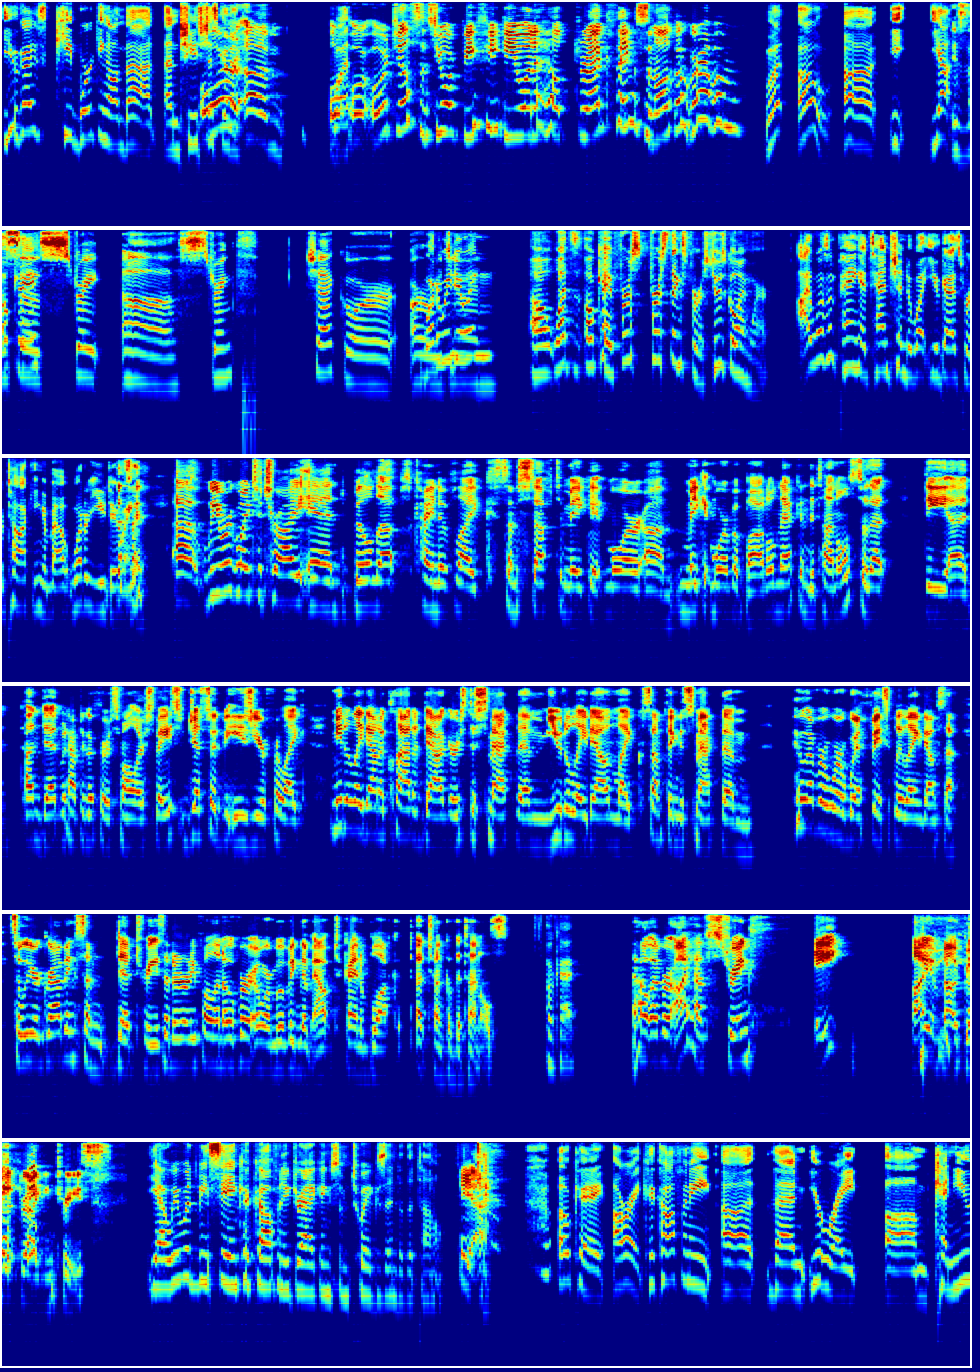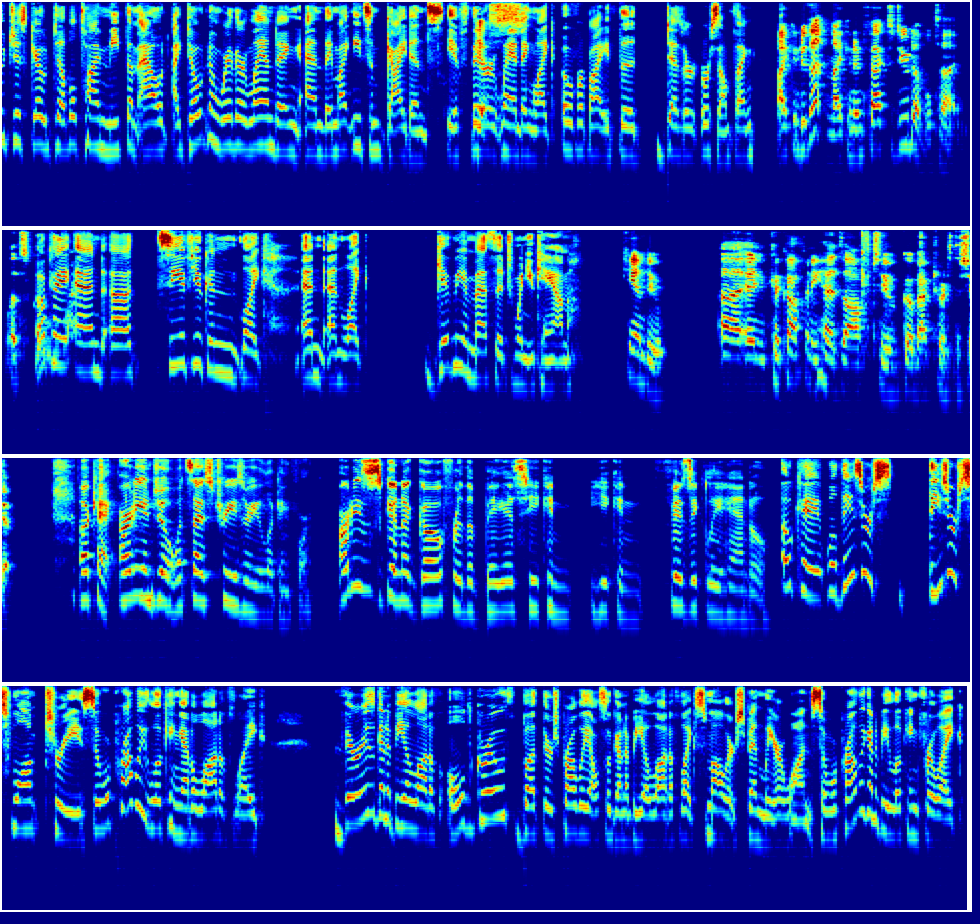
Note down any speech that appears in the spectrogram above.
you guys keep working on that, and she's just or, gonna. um, or, or, or Jill, since you are beefy, do you want to help drag things and I'll go grab them? what? Oh, uh, y- yeah. Is this okay. a straight uh strength check or are What are we doing? doing? Oh, what's okay? First, first things first. Who's going where? I wasn't paying attention to what you guys were talking about. What are you doing? Uh, we were going to try and build up kind of like some stuff to make it more, um, make it more of a bottleneck in the tunnels, so that the uh, undead would have to go through a smaller space, just so it'd be easier for like me to lay down a cloud of daggers to smack them, you to lay down like something to smack them, whoever we're with, basically laying down stuff. So we were grabbing some dead trees that had already fallen over, and we're moving them out to kind of block a chunk of the tunnels. Okay. However, I have strength eight. I am not good at dragging trees. Yeah, we would be seeing cacophony dragging some twigs into the tunnel. Yeah. Okay, all right, cacophony. Uh, then you're right. Um, can you just go double time meet them out? I don't know where they're landing, and they might need some guidance if they're Yes. landing like over by the desert or something. I can do that, and I can in fact do double time. Let's go. Okay, and uh, see if you can like and and like give me a message when you can. Can do. Uh, and Cacophony heads off to go back towards the ship. Okay, Artie and Jill, what size trees are you looking for? Artie's gonna go for the biggest he can he can physically handle. Okay, well these are these are swamp trees, so we're probably looking at a lot of like there is going to be a lot of old growth, but there's probably also going to be a lot of like smaller, spindlier ones. So we're probably going to be looking for like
